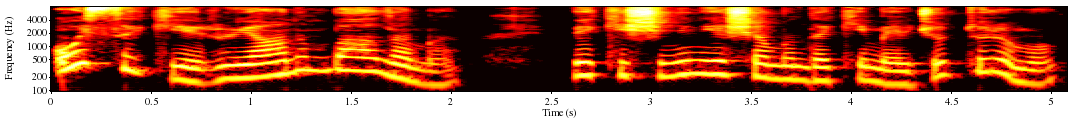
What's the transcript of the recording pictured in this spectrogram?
Oysa ki rüyanın bağlamı ve kişinin yaşamındaki mevcut durumu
